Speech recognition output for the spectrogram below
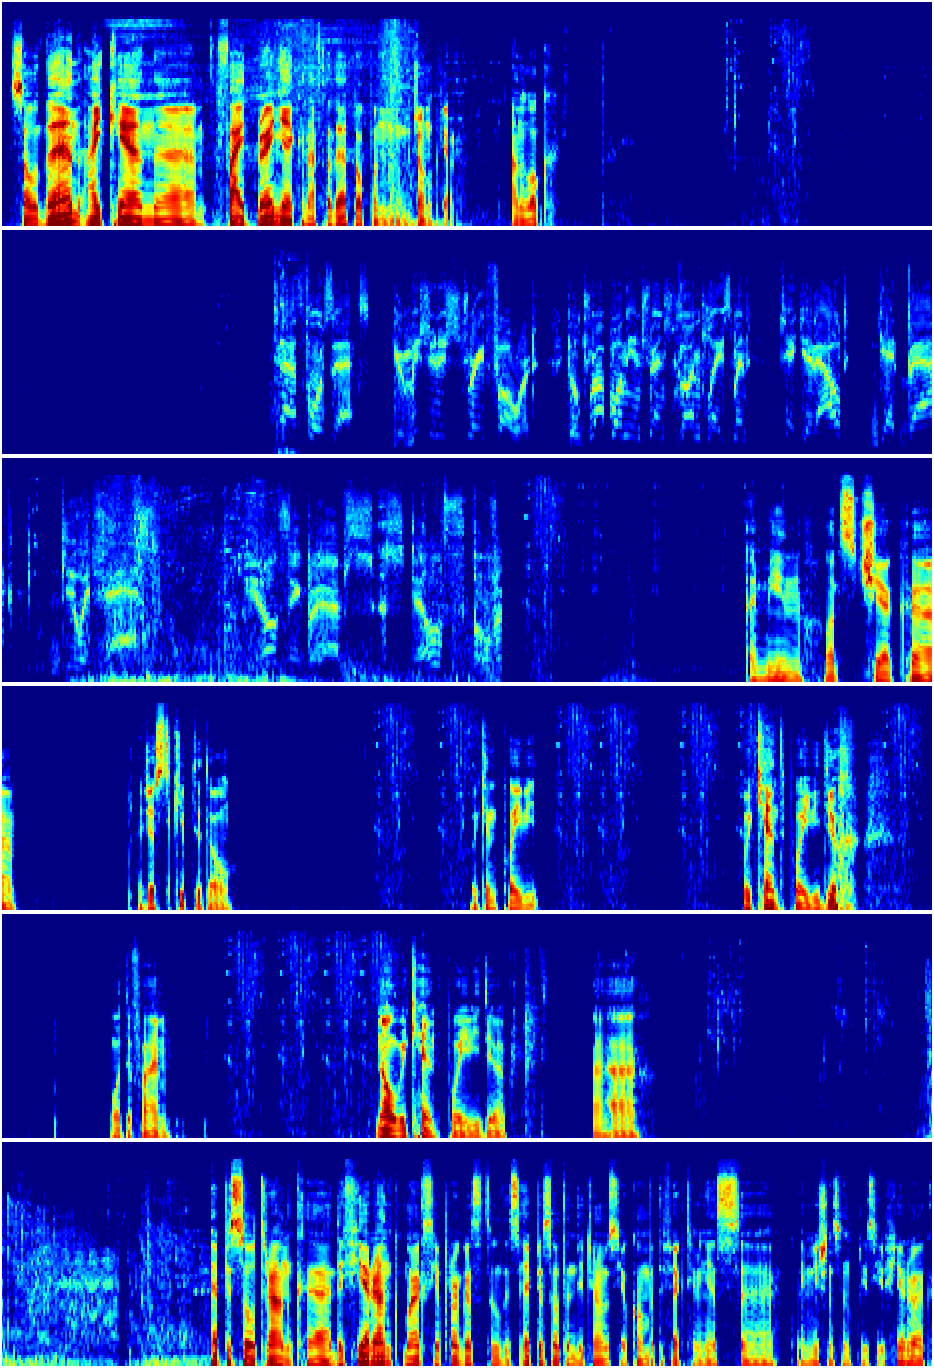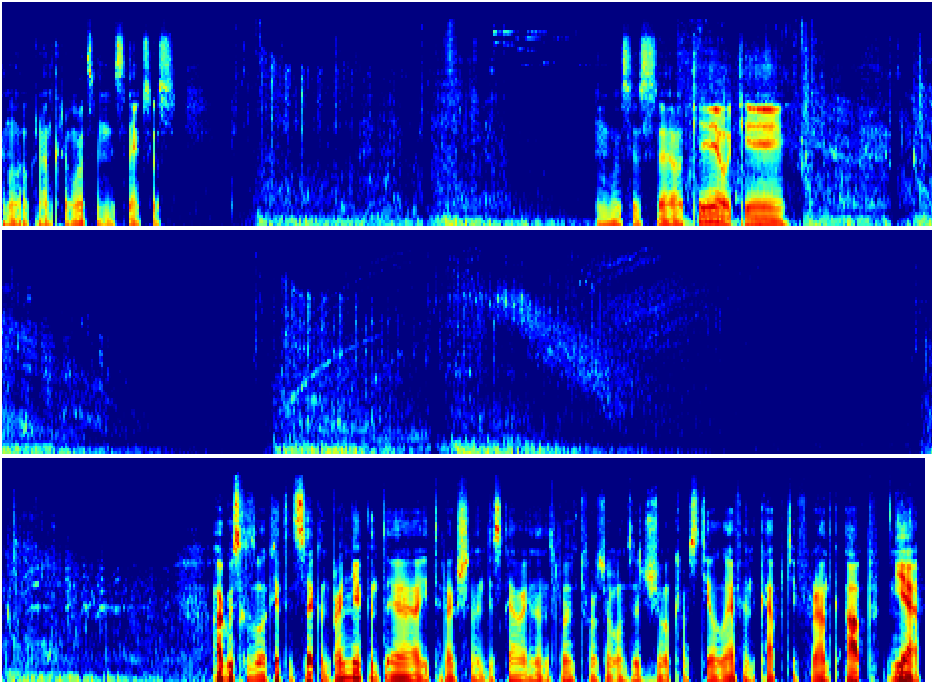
so then I can uh, fight Brainiac and after that open Jonkler. Unlock. Let's check. Uh, I just skipped it all. We can play vid. We can't play video. what if I'm? No, we can't play video. Uh. Episode rank. Uh, the fear rank marks your progress through this episode and determines your combat effectiveness. Uh, play missions, increase your fear rank, and unlock rank rewards in this nexus. And This is uh, okay, okay. Argus has located second brand new uh, interaction and discovery and unexplored further on the Joker. Still left and captive. Rank up. Yeah.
